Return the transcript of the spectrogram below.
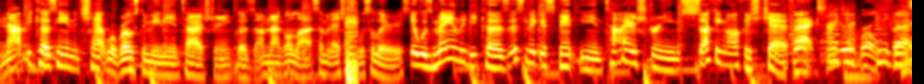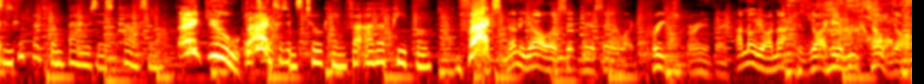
Not because he and the chat were roasting me the entire stream, because I'm not gonna lie, some of that shit was hilarious. It was mainly because this nigga spent the entire stream sucking off his chat. Facts, nigga, bro, niggas facts. and Cooper from Bowser's Castle. Thank you! Facts! because talking for other people. Facts! None of y'all are sitting there saying like preach or anything. I know y'all not because y'all hear me telling y'all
